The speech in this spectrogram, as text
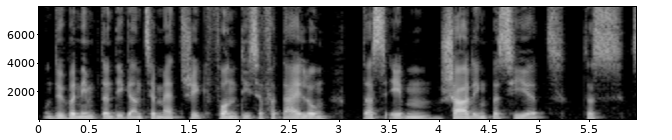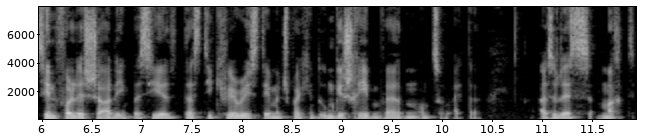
und übernimmt dann die ganze Magic von dieser Verteilung, dass eben Sharding passiert, dass sinnvolles Sharding passiert, dass die Queries dementsprechend umgeschrieben werden und so weiter. Also das macht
